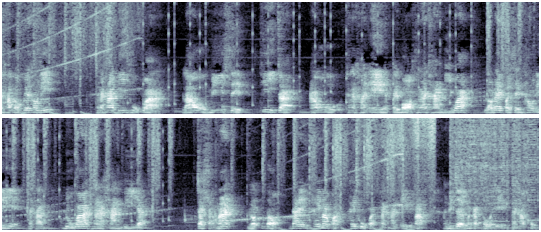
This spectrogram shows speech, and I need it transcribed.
นะครับดอกเบี้ยเท่านี้ ธนาคาร B ถูกกว่า เรามีสิทธิ์ที่จะเอาธนาคาร A เนี่ยไปบอกธนาคาร B ว่าเราได้เปอร์เซ็นต์เท่านี้นะครับ ดูว่าธนาคาร B อะจะสามารถลดดอกได้ให้มากกว่าให้ถูกกว่าธนาคาร A หรือเปล่า อันนี้เจอมากับตัวเองนะครับ ผม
